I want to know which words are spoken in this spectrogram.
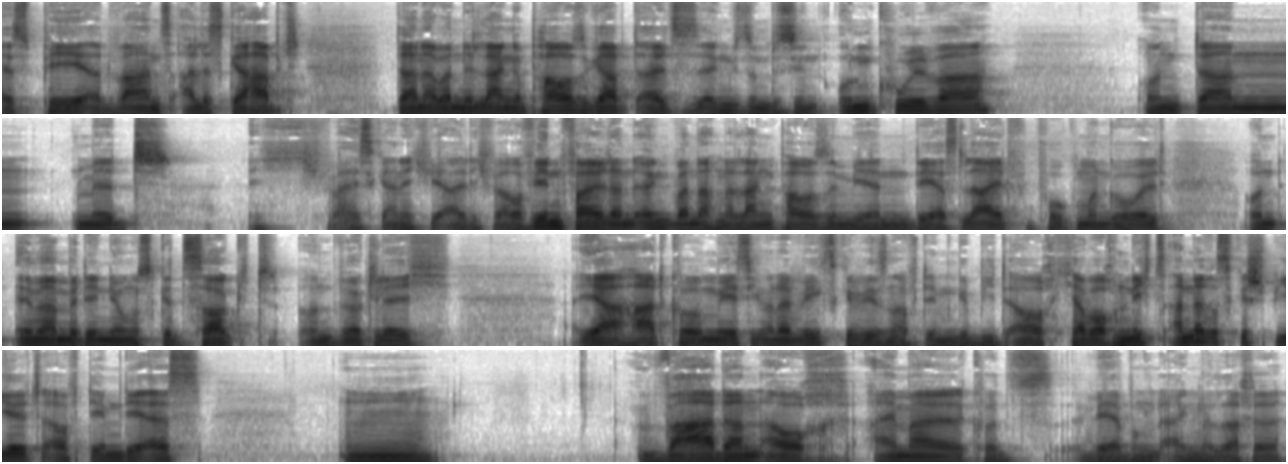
SP, Advance, alles gehabt. Dann aber eine lange Pause gehabt, als es irgendwie so ein bisschen uncool war. Und dann mit, ich weiß gar nicht, wie alt ich war. Auf jeden Fall dann irgendwann nach einer langen Pause mir einen DS Lite für Pokémon geholt und immer mit den Jungs gezockt und wirklich ja, Hardcore-mäßig unterwegs gewesen auf dem Gebiet auch. Ich habe auch nichts anderes gespielt auf dem DS. Mm, War dann auch einmal, kurz Werbung in eigener Sache,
